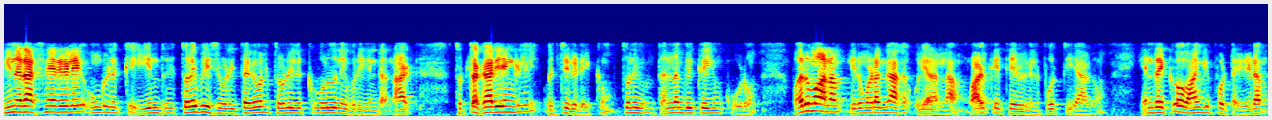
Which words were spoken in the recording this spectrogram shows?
மீனராசினியர்களே உங்களுக்கு இன்று தொலைபேசி வழி தகவல் தொழிலுக்கு உறுதுணை புரிகின்ற நாள். தொட்ட காரியங்களில் வெற்றி கிடைக்கும் துணிவும் தன்னம்பிக்கையும் கூடும். வருமானம் இருமடங்காக உயரலாம் வாழ்க்கை தேவைகள் பூர்த்தியாகும். என்றைக்கோ வாங்கி போட்ட இடம்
